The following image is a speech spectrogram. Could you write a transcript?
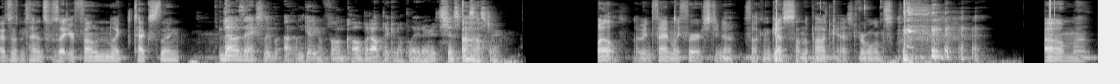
Oh, that's intense. Was that your phone like text thing? that was actually. Uh, I'm getting a phone call, but I'll pick it up later. It's just my Oh. sister. Well, I mean, family first, you know. Fucking guests on the podcast for once. Um,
